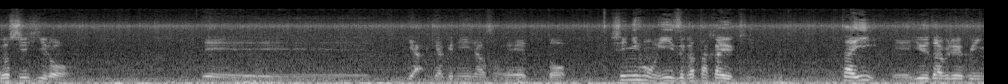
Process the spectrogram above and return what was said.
義弘えー、いや逆に言い直そうえー、っと新日本飯塚孝之。対、えー、UWF イン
